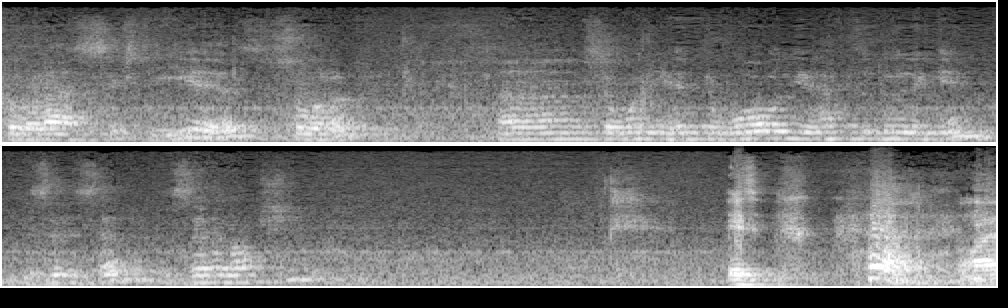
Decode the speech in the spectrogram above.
for the last 60 years, sort of. Uh, so when you hit the wall, you have to do it again. Is, it, is, that, is that an option? Is, I,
